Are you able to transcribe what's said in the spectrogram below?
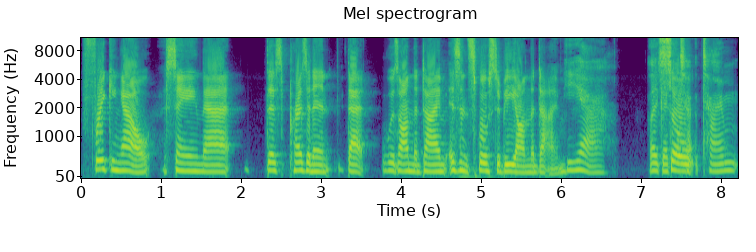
freaking out saying that this president that was on the dime isn't supposed to be on the dime. Yeah. Like a So- t- time.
